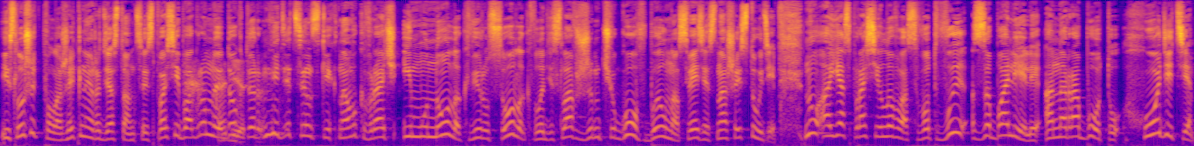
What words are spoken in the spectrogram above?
И слушать положительные радиостанции. Спасибо огромное. Конечно. Доктор медицинских наук, врач-иммунолог, вирусолог Владислав Жемчугов был на связи с нашей студией. Ну, а я спросила вас, вот вы заболели, а на работу ходите?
